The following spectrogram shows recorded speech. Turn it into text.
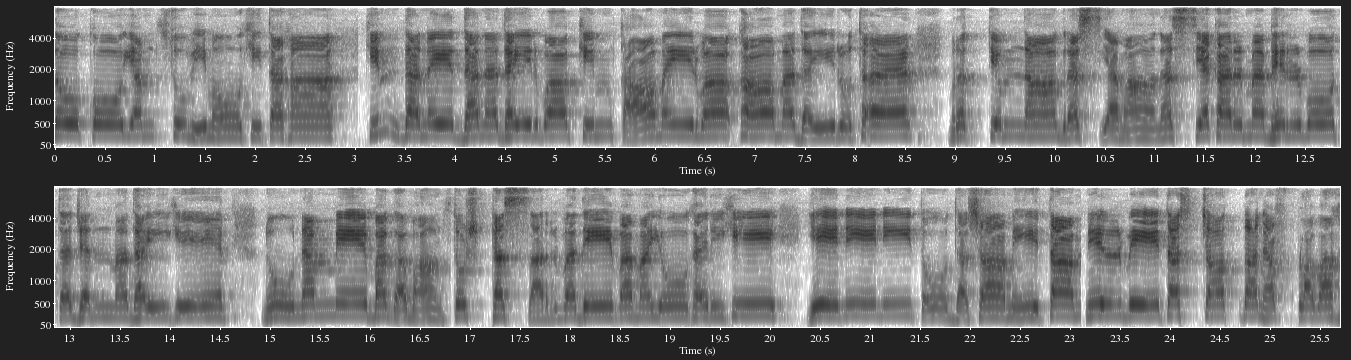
लोकोऽयं सुविमोहितः किं धने धनदैर्वा किं कामैर्वा कामदैरुथ मृत्युं नाग्रस्यमानस्य कर्मभिर्वोत जन्मधैः। नूनं मे भगवान् तुष्टः सर्वदेवमयो हरिः येने नीतो दशामेतां निर्वेदश्चात्मनः प्लवः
